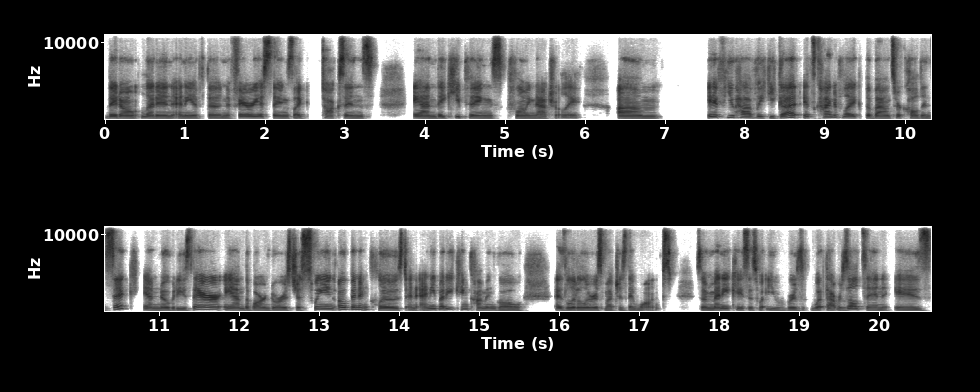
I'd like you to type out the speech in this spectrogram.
they don't let in any of the nefarious things like toxins, and they keep things flowing naturally. Um, if you have leaky gut, it's kind of like the bouncer called in sick and nobody's there, and the barn door is just swinging open and closed, and anybody can come and go as little or as much as they want. So in many cases, what you res- what that results in is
